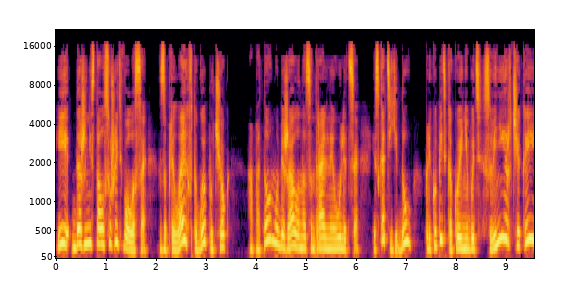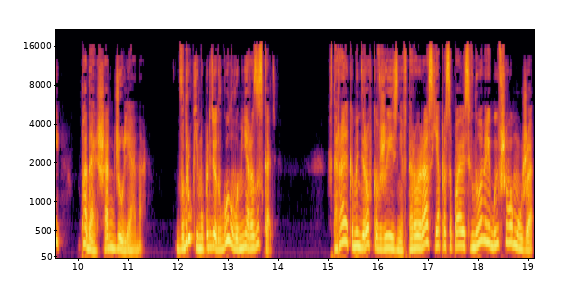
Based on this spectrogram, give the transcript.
и даже не стала сушить волосы, заплела их в тугой пучок, а потом убежала на центральные улицы, искать еду, прикупить какой-нибудь сувенирчик и... подальше от Джулиана. Вдруг ему придет в голову меня разыскать. Вторая командировка в жизни, второй раз я просыпаюсь в номере бывшего мужа.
